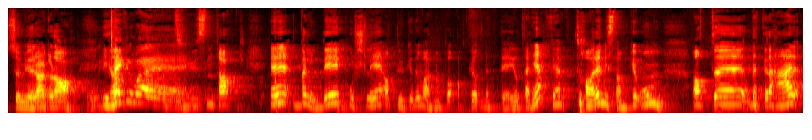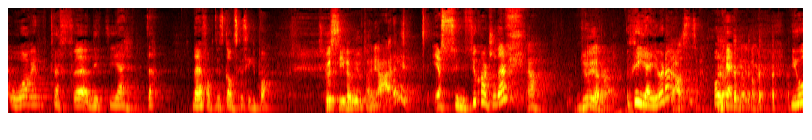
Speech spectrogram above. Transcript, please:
som gjør deg glad. Ja. Take it away! Tusen takk. Eh, veldig koselig at du kunne være med på akkurat dette, Jo Terje. For jeg tar en mistanke om at eh, dette her òg vil treffe ditt hjerte. Det er jeg faktisk ganske sikker på. Skal vi si hvem Jo Terje er, eller? Jeg syns jo kanskje det. Ja. Du gjør det. Ok, jeg gjør det? Ja, syns jeg. Ok. Jo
